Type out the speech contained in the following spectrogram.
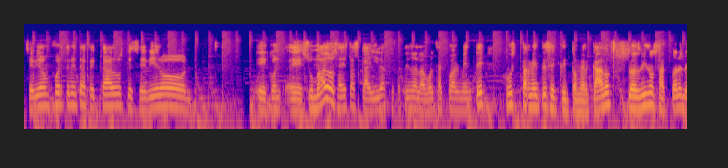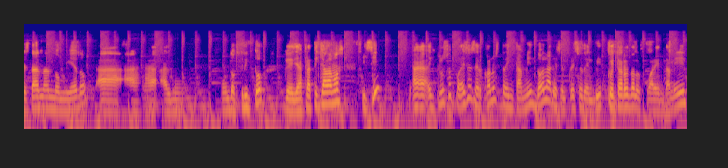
se vieron fuertemente afectados, que se vieron eh, con, eh, sumados a estas caídas que está teniendo la bolsa actualmente, justamente es el criptomercado. Los mismos factores le están dando miedo al mundo cripto que ya platicábamos. Y sí, incluso por ahí se acercó a los 30 mil dólares el precio del Bitcoin, está rondando los 40 mil,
